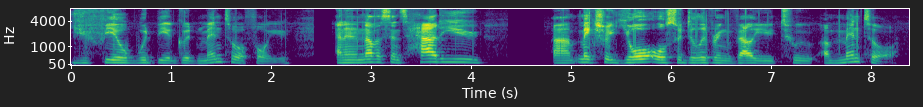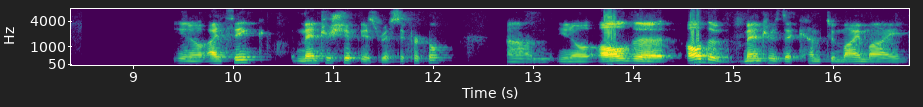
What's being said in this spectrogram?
you feel would be a good mentor for you? And in another sense, how do you uh, make sure you're also delivering value to a mentor? You know, I think mentorship is reciprocal. Um, you know, all the all the mentors that come to my mind,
